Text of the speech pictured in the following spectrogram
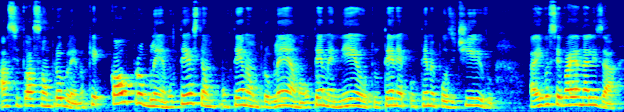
a situação problema. Que, qual o problema? O texto é um, o tema é um problema? O tema é neutro? O tema é, o tema é positivo? Aí você vai analisar.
